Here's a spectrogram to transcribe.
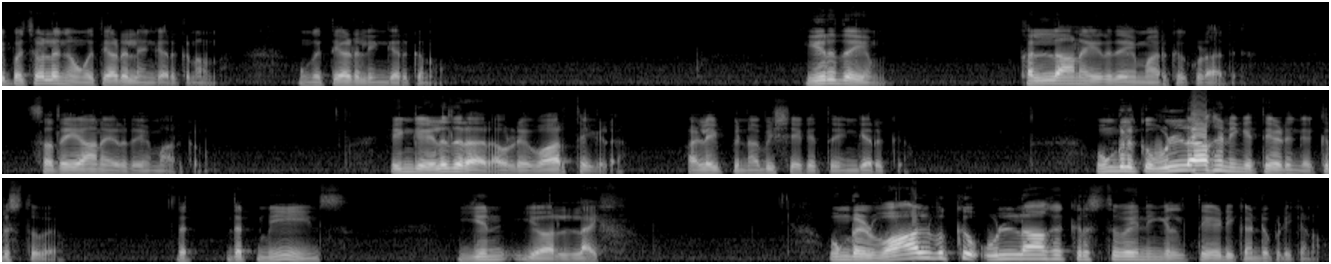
இப்போ சொல்லுங்கள் உங்கள் தேடல் எங்கே இருக்கணும்னு. உங்கள் தேடல் இங்கே இருக்கணும். இருதயம் கல்லான இருதயமாக இருக்கக்கூடாது. சதையான இருதயமாக இருக்கணும். இங்கே எழுதுறார் அவருடைய வார்த்தைகளை. அழைப்பின் அபிஷேகத்தை எங்கே இருக்கு. உங்களுக்கு உள்ளாக நீங்கள் தேடுங்க கிறிஸ்துவை. That that means in your life உங்கள் வாழ்வுக்கு உள்ளாக கிறிஸ்துவை நீங்கள் தேடி கண்டுபிடிக்கணும்.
